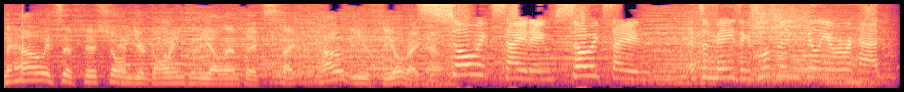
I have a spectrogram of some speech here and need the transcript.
Now it's official and you're going to the Olympics. Like, how do you feel right now? So exciting, so exciting. It's amazing. It's the most amazing feeling I've ever had.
